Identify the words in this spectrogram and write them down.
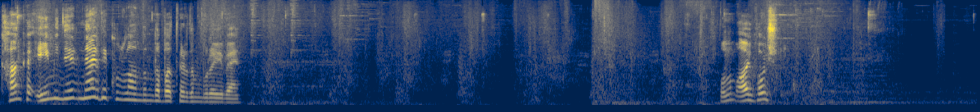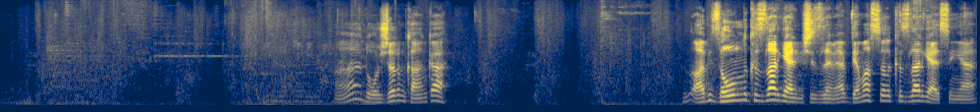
Kanka aim'i ner- nerede kullandım da batırdım burayı ben? Oğlum ay hoş. Ha, dojlarım kanka. Abi zavunlu kızlar gelmiş izlemeye. Abi Demasyalı kızlar gelsin ya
